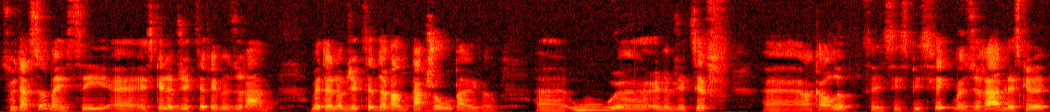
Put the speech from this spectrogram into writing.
Suite à ça, ben c'est euh, est-ce que l'objectif est mesurable? Mettre un objectif de vente par jour, par exemple, euh, ou un objectif encore là, c'est spécifique, mesurable. Est-ce que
